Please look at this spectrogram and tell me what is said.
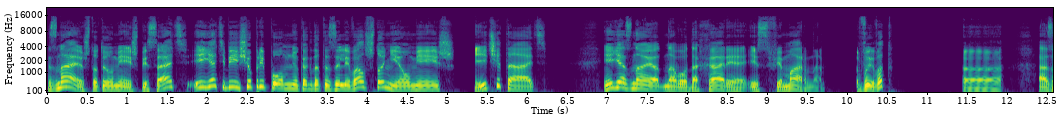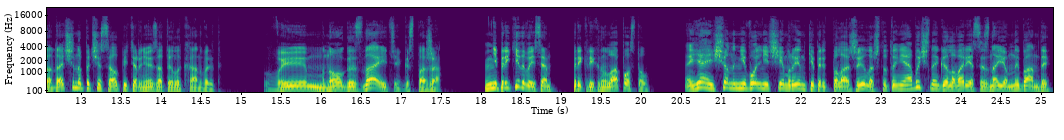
Знаю, что ты умеешь писать, и я тебе еще припомню, когда ты заливал, что не умеешь. И читать. И я знаю одного Дахария из Фемарна. Вывод?» «Э-э...» Озадаченно почесал пятерней затылок Ханвальд. «Вы много знаете, госпожа». «Не прикидывайся!» — прикрикнул апостол. «Я еще на невольничьем рынке предположила, что ты необычный головорез из наемной банды».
